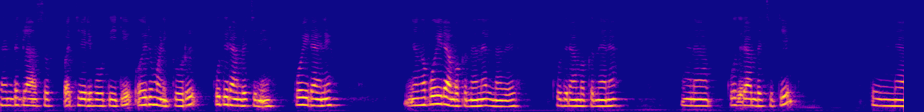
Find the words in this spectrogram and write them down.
രണ്ട് ഗ്ലാസ് പച്ചരി പൂത്തിയിട്ട് ഒരു മണിക്കൂർ കുതിരാൻ വെച്ചിന്. പൊയിരാൻ ഞങ്ങൾ പൊയിരാൻ വെക്കുന്നതാണ് നല്ലത് കുതിരാൻ വെക്കുന്നതിനെ അങ്ങനെ കുതിരാൻ വെച്ചിട്ട് പിന്നെ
